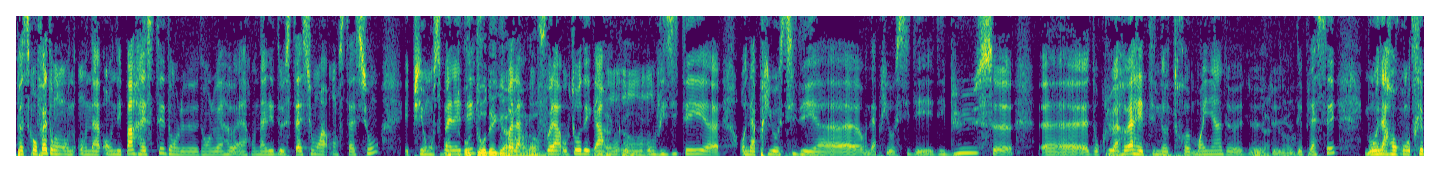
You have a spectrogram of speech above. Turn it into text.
parce qu'en fait, on n'est pas resté dans le, dans le RER. E on allait de station en station et puis on se baladait. Autour des gares. Voilà, voilà autour des gares. On, visitait. Euh, on a pris aussi des, euh, on a pris aussi des, des bus. donc le RER e était notre moyen de, de, nous déplacer. Mais on a rencontré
